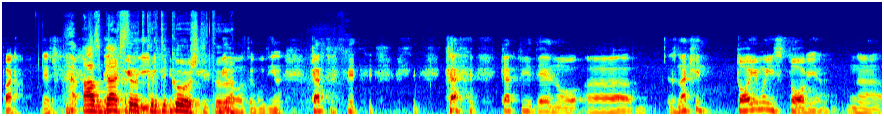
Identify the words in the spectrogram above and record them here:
парк. Аз бях сред критикуващите, да. Миналата година. Както, как, както и да е, но а, значи той има история на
